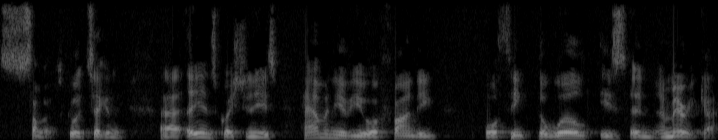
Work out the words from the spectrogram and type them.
some of us. Good. Secondly, uh, Ian's question is, how many of you are finding or think the world is in America?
